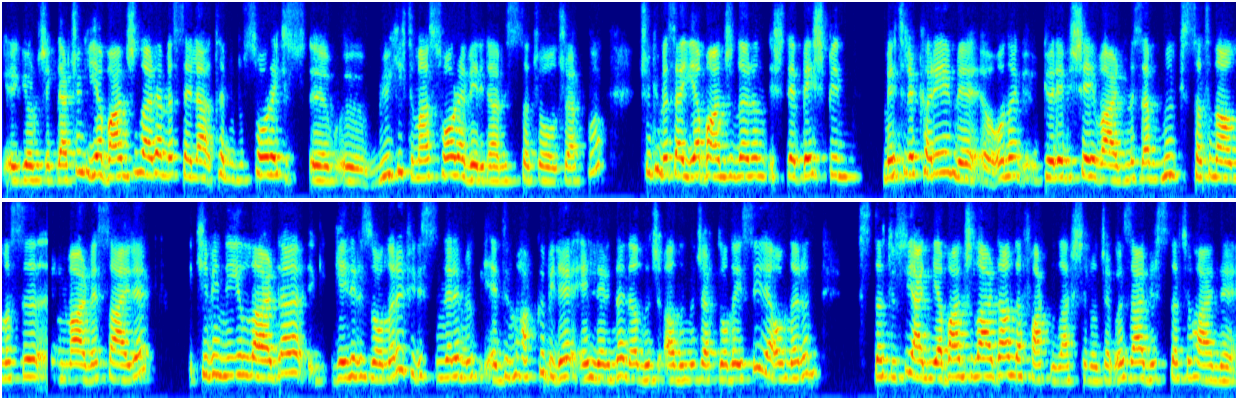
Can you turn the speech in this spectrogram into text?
e, görecekler. Çünkü yabancılara mesela tabii bu sonraki e, büyük ihtimal sonra verilen bir statü olacak bu. Çünkü mesela yabancıların işte 5000 metrekareye mi ona göre bir şey vardı. Mesela mülk satın alması var vesaire. 2000'li yıllarda geliriz onlara Filistinlere mülk edinme hakkı bile ellerinden alınacak. Dolayısıyla onların statüsü yani yabancılardan da farklılaştırılacak. Özel bir statü haline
